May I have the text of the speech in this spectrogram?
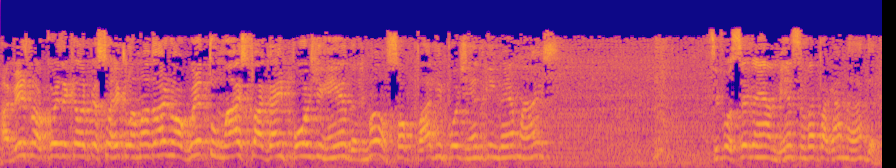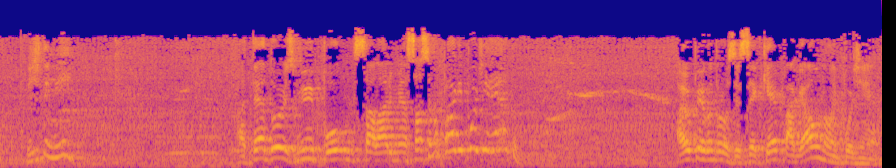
A mesma coisa aquela pessoa reclamando, ah, não aguento mais pagar imposto de renda. Irmão, só paga imposto de renda quem ganha mais. Se você ganhar menos, você não vai pagar nada. Acredita em mim. Até dois mil e pouco de salário mensal, você não paga imposto de renda. Aí eu pergunto para você, você quer pagar ou não imposto de renda?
